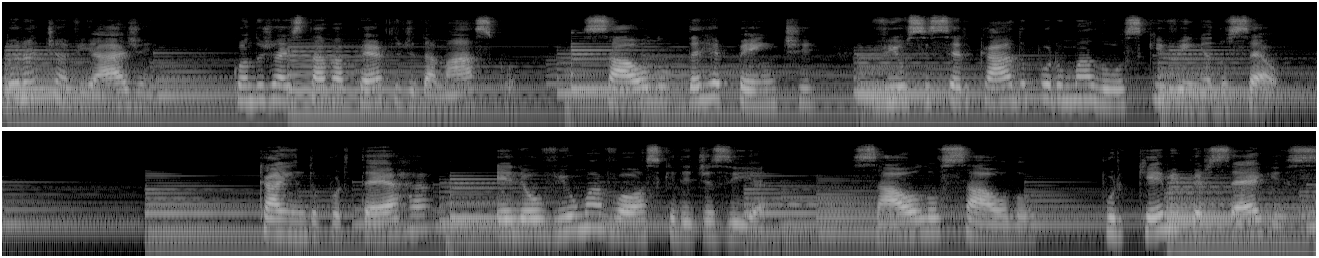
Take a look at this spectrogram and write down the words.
Durante a viagem, quando já estava perto de Damasco, Saulo, de repente, viu-se cercado por uma luz que vinha do céu. Caindo por terra, ele ouviu uma voz que lhe dizia: Saulo, Saulo, por que me persegues?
